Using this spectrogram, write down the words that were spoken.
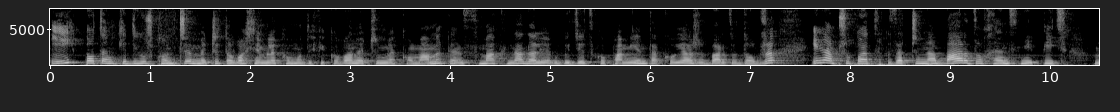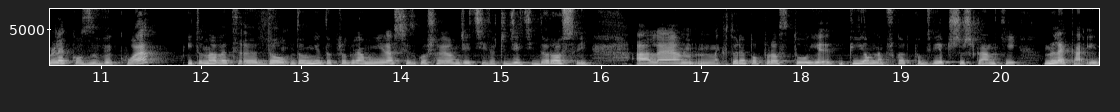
I potem, kiedy już kończymy, czy to właśnie mleko modyfikowane, czy mleko mamy, ten smak nadal jakby dziecko pamięta, kojarzy bardzo dobrze i na przykład zaczyna bardzo chętnie pić mleko zwykłe, i tu nawet e, do, do mnie do programu nieraz się zgłaszają dzieci, znaczy dzieci, dorośli, ale mm, które po prostu je, piją na przykład po dwie, trzy szklanki mleka i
